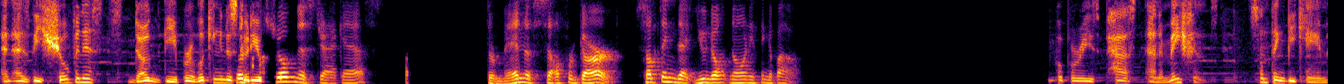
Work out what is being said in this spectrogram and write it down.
And as the chauvinists dug deeper, looking into They're Studio not chauvinists, jackass. They're men of self-regard, something that you don't know anything about. Ppuri's past animations, something became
